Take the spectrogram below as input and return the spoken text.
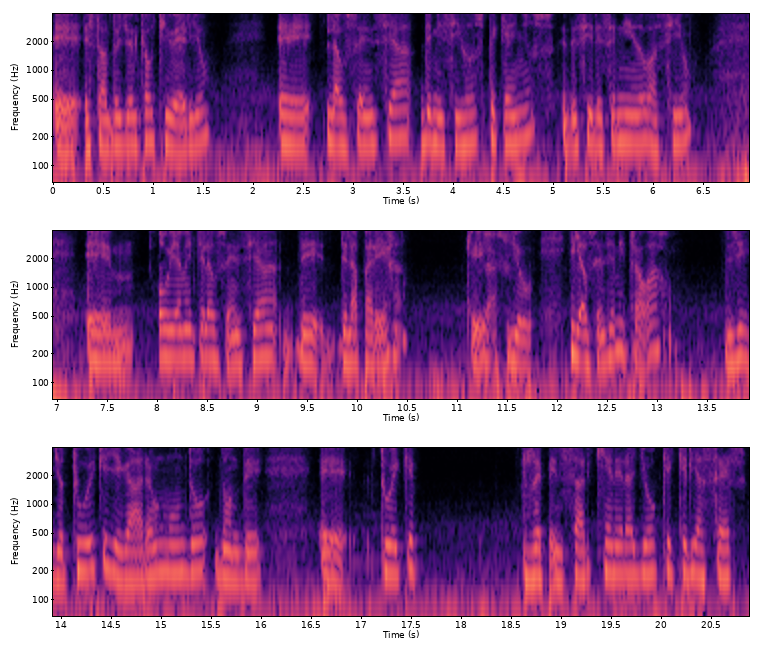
eh, estando yo en cautiverio. Eh, la ausencia de mis hijos pequeños, es decir, ese nido vacío. obviamente la ausencia de, la pareja, que yo, y la ausencia de mi trabajo. Es decir, yo tuve que llegar a un mundo donde tuve que repensar quién era yo, qué quería hacer,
